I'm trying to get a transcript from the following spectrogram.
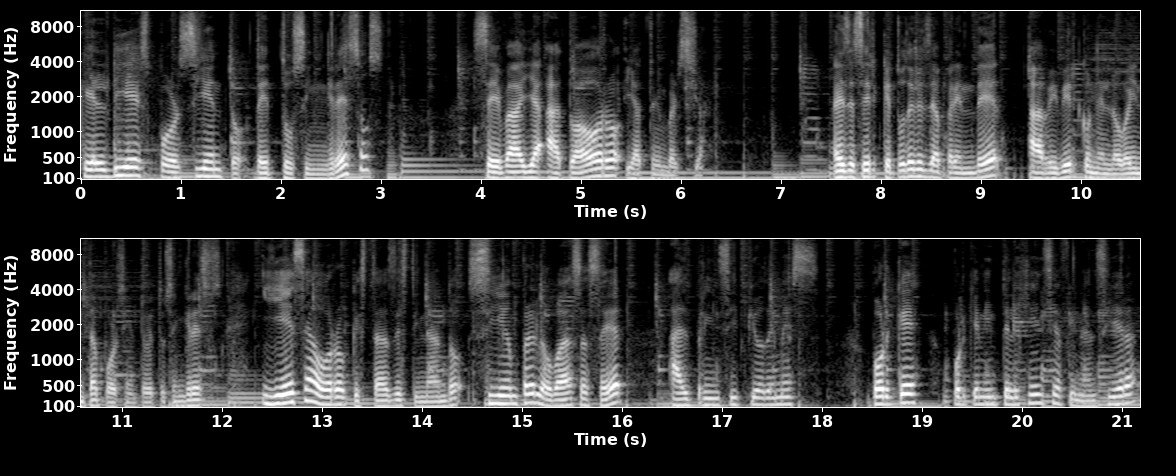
que el 10% de tus ingresos se vaya a tu ahorro y a tu inversión. Es decir, que tú debes de aprender a vivir con el 90% de tus ingresos. Y ese ahorro que estás destinando siempre lo vas a hacer al principio de mes. ¿Por qué? Porque en inteligencia financiera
